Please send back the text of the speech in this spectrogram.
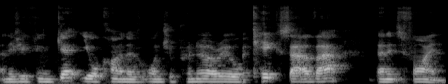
and if you can get your kind of entrepreneurial kicks out of that then it's fine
